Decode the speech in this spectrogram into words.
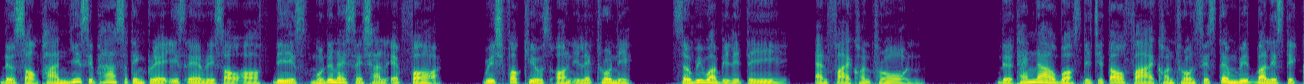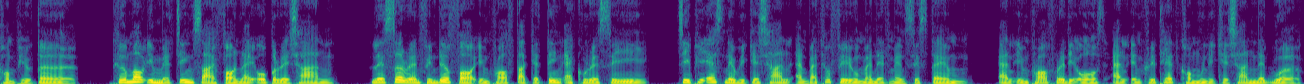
The 2025 Stingray is a result of this modernization effort, which focused on electronic, survivability, and fire control. The tank now boasts digital fire control system with ballistic computer, thermal imaging sight for night operation, laser rangefinder for improved targeting accuracy, GPS navigation and battlefield management system, and improved radios and encrypted communication network.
